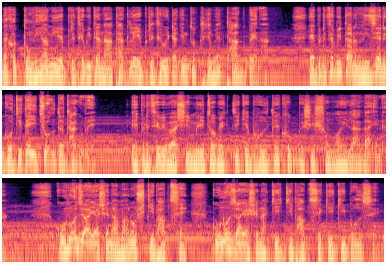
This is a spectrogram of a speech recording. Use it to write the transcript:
দেখো, তুমি আমি এ পৃথিবীতে না থাকলে এই পৃথিবীটা কিন্তু থেমে থাকবে না। এ পৃথিবী তার নিজের গতিতেই চলতে থাকবে। এ পৃথিবীবাসী মৃত ব্যক্তিকে ভুলতে খুব বেশি সময় লাগায় না। কোনো যায় আসে না মানুষ কি ভাবছে, কোনো যায় আসে না কি কি ভাবছে, কি কি বলছে।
